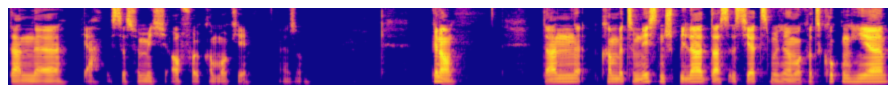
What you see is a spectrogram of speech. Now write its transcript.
dann äh, ja, ist das für mich auch vollkommen okay. Also, genau. Dann kommen wir zum nächsten Spieler. Das ist jetzt, muss ich noch mal kurz gucken hier.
